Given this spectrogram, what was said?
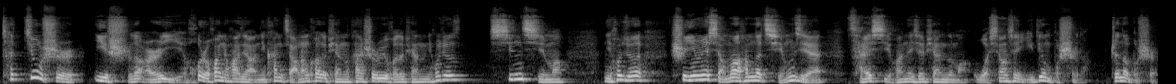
它就是一时的而已，或者换句话讲，你看贾樟柯的片子，看《失之愈合》的片子，你会觉得新奇吗？你会觉得是因为想不到他们的情节才喜欢那些片子吗？我相信一定不是的，真的不是。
